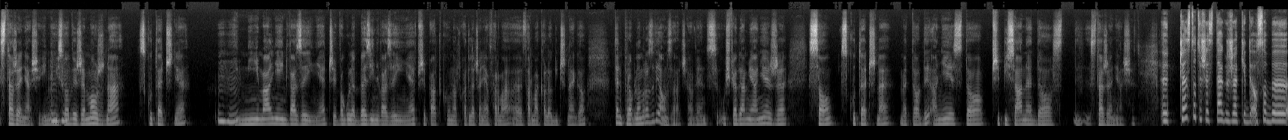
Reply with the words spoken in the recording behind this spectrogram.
starzenia się. Innymi słowy, że można skutecznie i minimalnie inwazyjnie, czy w ogóle bezinwazyjnie w przypadku na przykład leczenia farma, e, farmakologicznego ten problem rozwiązać. A więc uświadamianie, że są skuteczne metody, a nie jest to przypisane do starzenia się. Y, Często też jest tak, że kiedy osoby y,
